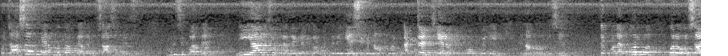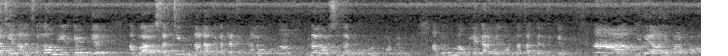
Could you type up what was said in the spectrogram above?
கொஞ்சம் அசர் நேரம் மொத்தம் அப்படி அந்த சாசி போயிடுச்சு. முடிச்சு பார்த்தேன். நீ யாரு சொல்றதை எங்களுக்கு அப்படின்னு ஏசுக்கு நான் கட்டுற சேலத்துக்கு போன்னு சொல்லி நாங்கள் வந்து சேர்ந்தோம். இதே போல ஒரு ஒரு ஒரு சாட்சி என்னால் சொல்லாமல் இருக்கவே முடியாது. நம்ம சர்ச்சைக்கு முன்னால் அந்த கட்டடத்துக்கு முன்னால் முன்னால் ஒரு சின்ன ரூம் ஒன்று போட்டிருக்கு அந்த ரூம் அவங்களேக்காரங்க எதுவும் வந்தால் தங்குறதுக்கு ஆஹ் இதே அதே போல பா-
